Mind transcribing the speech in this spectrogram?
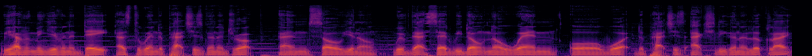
We haven't been given a date as to when the patch is going to drop. And so, you know, with that said, we don't know when or what the patch is actually going to look like.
